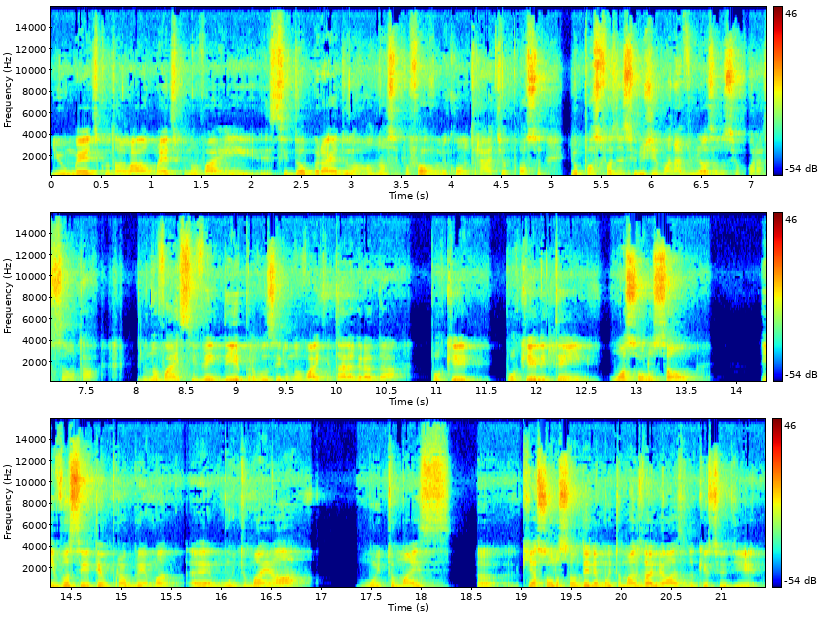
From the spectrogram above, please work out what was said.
e o médico está lá, o médico não vai se dobrar e do lá, oh, nossa, por favor, me contrate, eu posso, eu posso fazer uma cirurgia maravilhosa no seu coração, tal. Ele não vai se vender para você, ele não vai tentar agradar. Por quê? Porque ele tem uma solução e você tem um problema é, muito maior, muito mais uh, que a solução dele é muito mais valiosa do que o seu dinheiro,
